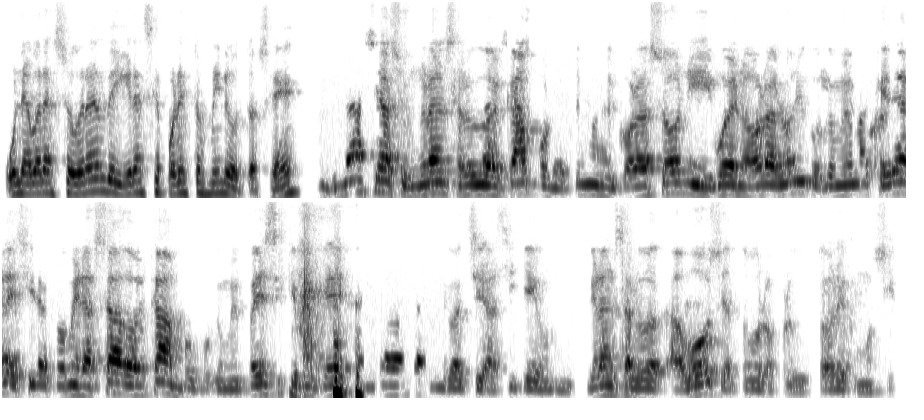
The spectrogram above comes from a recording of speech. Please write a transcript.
Un abrazo grande y gracias por estos minutos. ¿eh? Gracias un gran saludo al campo, lo tengo en el corazón y bueno, ahora lo único que me va a quedar es ir a comer asado al campo porque me parece que me quedé encantado Así que un gran saludo a vos y a todos los productores como siempre.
